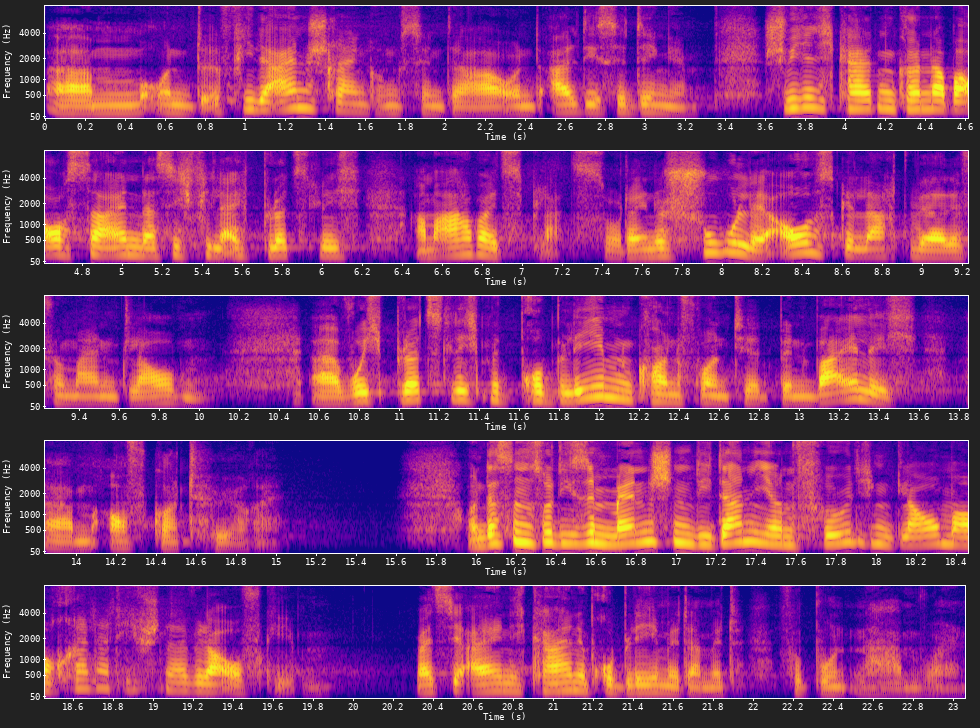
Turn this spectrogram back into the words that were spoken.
Ähm, und viele Einschränkungen sind da und all diese Dinge. Schwierigkeiten können aber auch sein, dass ich vielleicht plötzlich am Arbeitsplatz oder in der Schule ausgelacht werde für meinen Glauben, äh, wo ich plötzlich mit Problemen konfrontiert bin, weil ich ähm, auf Gott höre. Und das sind so diese Menschen, die dann ihren fröhlichen Glauben auch relativ schnell wieder aufgeben weil sie eigentlich keine Probleme damit verbunden haben wollen.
